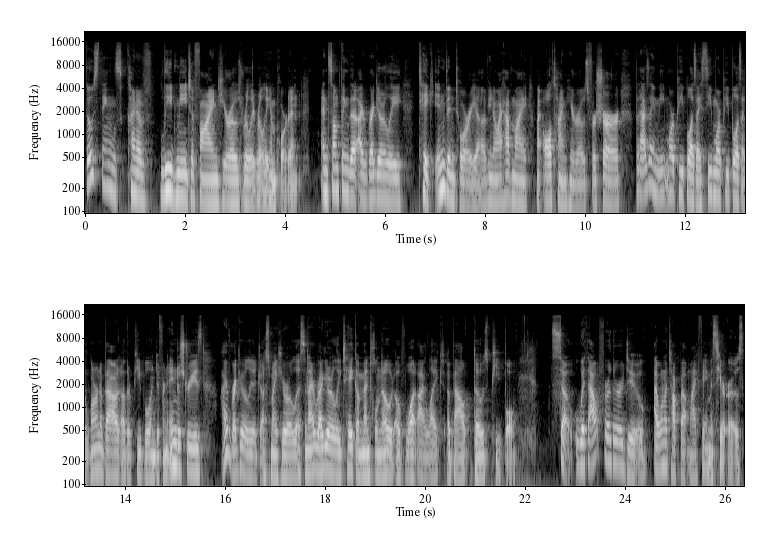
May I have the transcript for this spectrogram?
those things kind of lead me to find heroes really, really important. And something that I regularly take inventory of. You know, I have my my all-time heroes for sure, but as I meet more people, as I see more people, as I learn about other people in different industries, I regularly adjust my hero list and I regularly take a mental note of what I liked about those people. So, without further ado, I want to talk about my famous heroes.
